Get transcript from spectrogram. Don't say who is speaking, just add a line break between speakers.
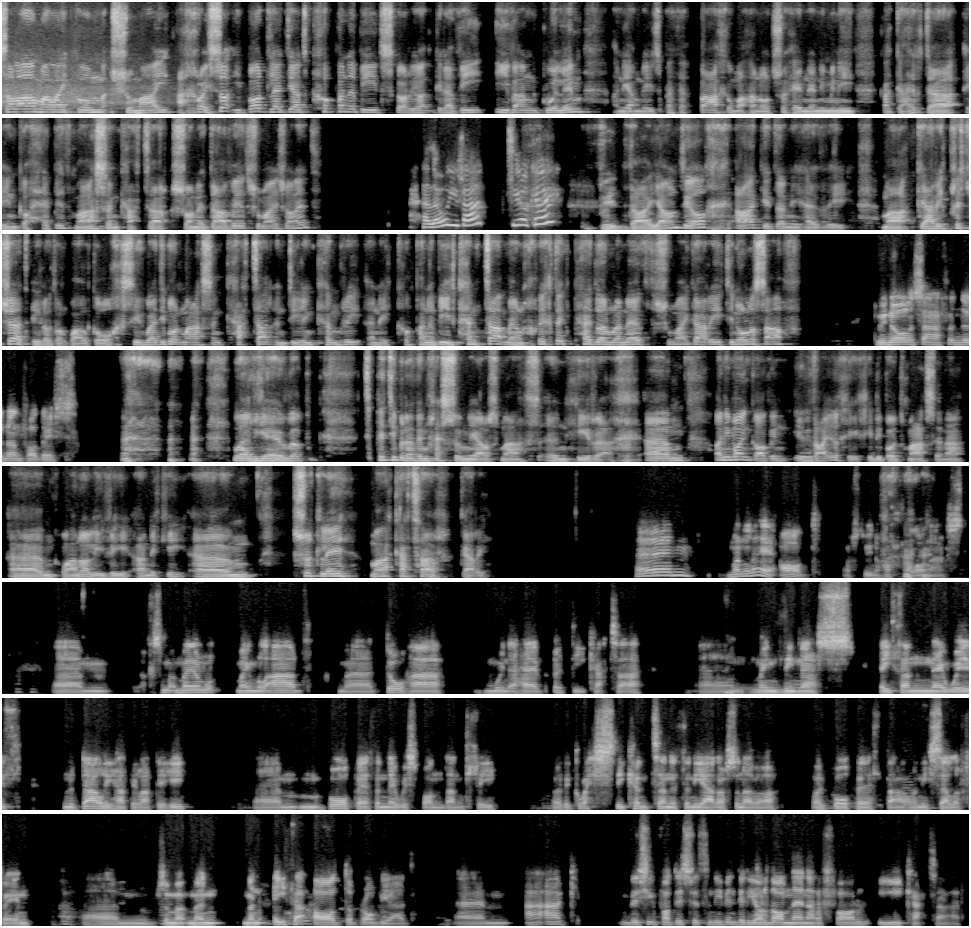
Salam alaikum siwmai a chroeso i bodlediad Cwpan y Byd Sgorio gyda fi, Ifan Gwilym. A ni am wneud pethau bach yn wahanol tro hyn. Ni'n mynd i gael gair da ein gohebydd mas yn Qatar, Sioned Dafydd. Siwmai, Sioned?
Helo, Ifan. Ti oce? Okay?
Fi dda iawn, diolch. A gyda ni heddi, mae Gary Pritchard, aelod o'r Wal Goch, sydd wedi bod mas yn Qatar yn dilyn Cymru yn ei cwpan y byd cyntaf mewn 64 mlynedd. Siwmai, Gary, ti'n ôl yn saff?
Dwi'n ôl yn saff yn dwi'n anffodus.
Wel ie, yeah, piti bod yna ddim rheswm i aros mas yn hirach. Um, o'n i moyn gofyn i'r ddau o chi, chi wedi bod mas yna, um, wahanol i fi a Nicky. Um, Swyt le mae Qatar, Gary?
Um, Mae'n le og, os dwi'n hollol onast. um, mae'n mae, wlad, mae Doha mwy na heb ydy Qatar. Um, mae'n ddinas eitha newydd, maen nhw dal i hadeiladu hi. Um, mae bob peth yn newis bond anllu. Oedd y gwesti cyntaf wnaethon ni aros yna fo, oedd bob peth dal yn ei cellophane. Um, so mae'n ma, ma, eitha odd o brofiad. Um, a, ac fes i'n ffodus fyddwn ni fynd i'r iorddonen ar y ffordd i Qatar.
